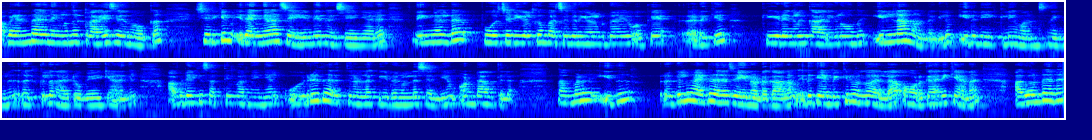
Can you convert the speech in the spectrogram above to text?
അപ്പോൾ എന്തായാലും നിങ്ങളൊന്ന് ട്രൈ ചെയ്ത് നോക്കുക ശരിക്കും ഇതെങ്ങനെയാണ് ചെയ്യേണ്ടതെന്ന് വെച്ച് കഴിഞ്ഞാൽ നിങ്ങളുടെ പൂച്ചെടികൾക്കും പച്ചക്കറികൾക്കും ഒക്കെ ഇടയ്ക്ക് കീടങ്ങളും കാര്യങ്ങളും ഒന്നും ഇല്ലാന്നുണ്ടെങ്കിലും ഇത് വീക്ക്ലി വൺസ് നിങ്ങൾ റെഗുലറായിട്ട് ഉപയോഗിക്കുകയാണെങ്കിൽ അവിടേക്ക് സത്യം പറഞ്ഞു കഴിഞ്ഞാൽ ഒരു തരത്തിലുള്ള കീടങ്ങളുടെ ശല്യം ഉണ്ടാകത്തില്ല നമ്മൾ ഇത് റെഗുലറായിട്ട് തന്നെ ചെയ്യണം കേട്ടോ കാരണം ഇത് കെമിക്കലൊന്നും അല്ല ഓർഗാനിക് ആണ്. അതുകൊണ്ട് തന്നെ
